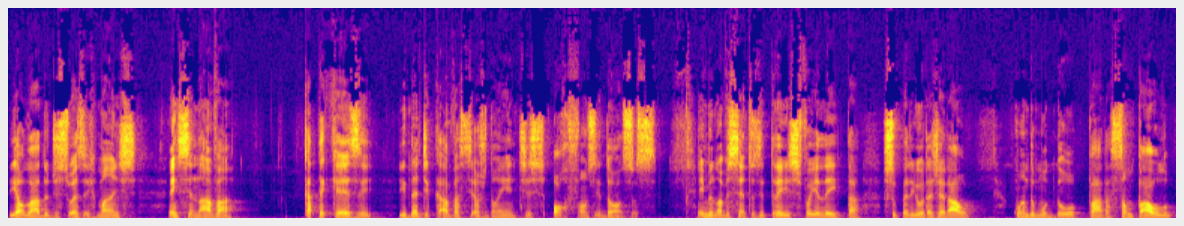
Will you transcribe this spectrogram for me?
e, ao lado de suas irmãs, ensinava catequese e dedicava-se aos doentes, órfãos e idosos. Em 1903 foi eleita superiora geral quando mudou para São Paulo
